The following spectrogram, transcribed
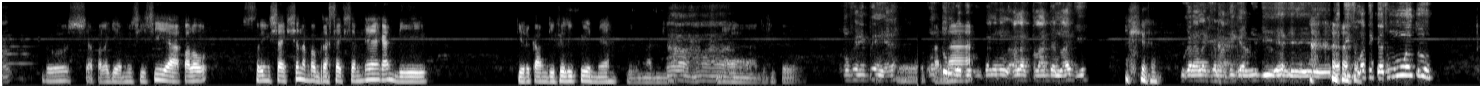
Oh. Terus siapa lagi ya musisi ya kalau string section sama brass sectionnya kan di direkam di Filipina ya di Manila. ah, ah, ah. Nah di situ. Oh Filipina ya. Eh, Untung Karena berarti bukan anak teladan lagi. Bukan anak SMA tiga lagi ya. ya, ya. Berarti SMA tiga semua tuh.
